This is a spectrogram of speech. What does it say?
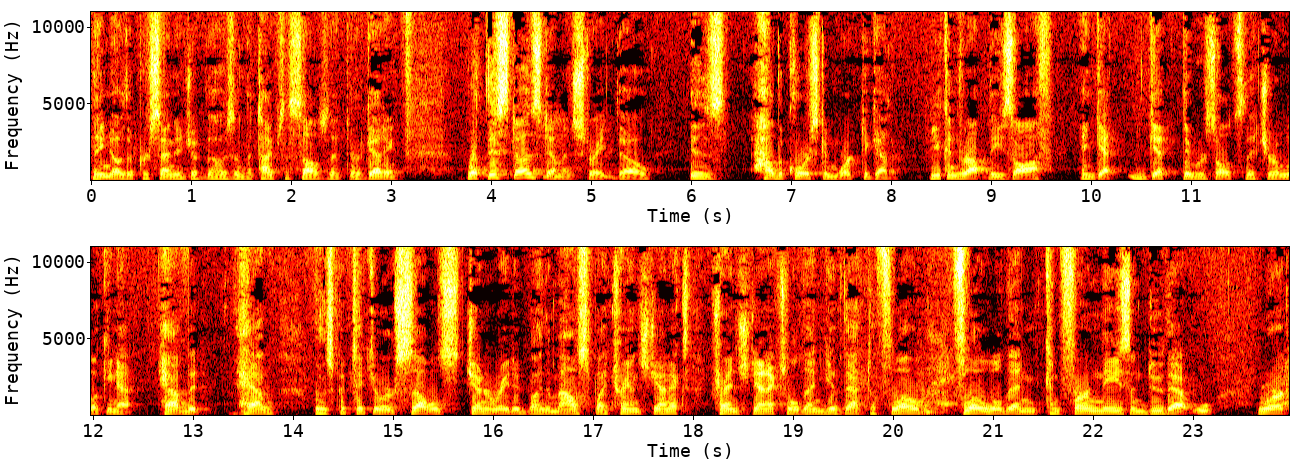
they know the percentage of those and the types of cells that they're getting. What this does demonstrate, though, is how the cores can work together. You can drop these off and get, get the results that you're looking at. Have, it, have those particular cells generated by the mouse by transgenics. Transgenics will then give that to Flow. Flow will then confirm these and do that work,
